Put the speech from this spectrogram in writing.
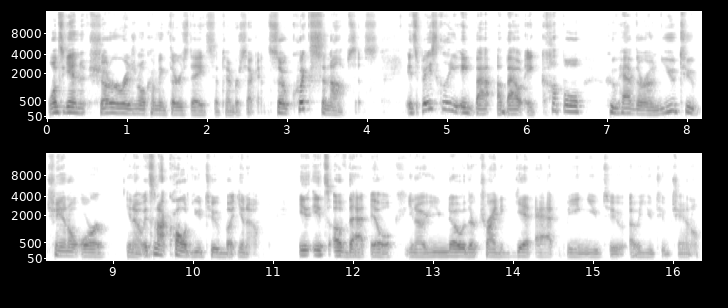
Once again, Shudder Original coming Thursday, September 2nd. So, quick synopsis. It's basically about a couple who have their own YouTube channel, or you know, it's not called YouTube, but you know, it, it's of that ilk. You know, you know they're trying to get at being YouTube a YouTube channel.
